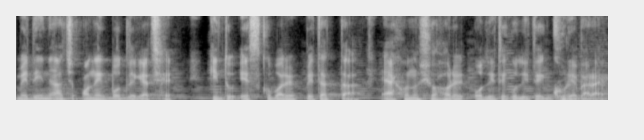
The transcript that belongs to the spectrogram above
মেদিন আজ অনেক বদলে গেছে, কিন্তু এসকোবারের প্রেতাত্মা এখনও শহরের অলিতে গলিতে ঘুরে বেড়ায়।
